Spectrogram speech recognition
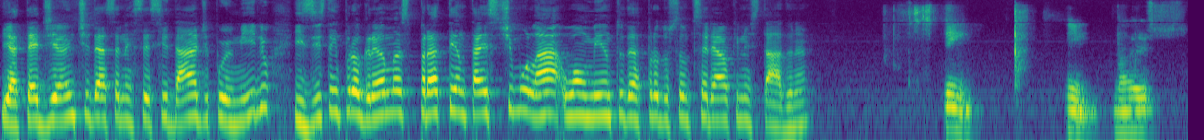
E até diante dessa necessidade por milho, existem programas para tentar estimular o aumento da produção de cereal aqui no estado, né? Sim, sim. Nós,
